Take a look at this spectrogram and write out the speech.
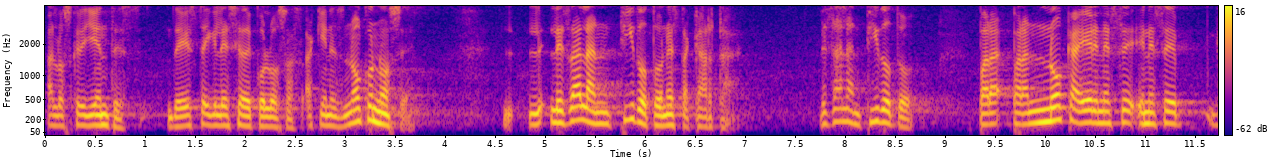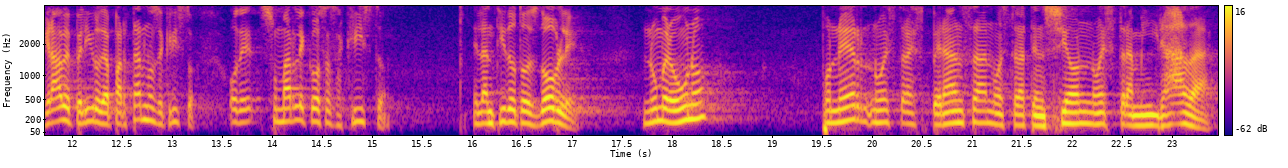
a los creyentes de esta iglesia de Colosas, a quienes no conoce, les da el antídoto en esta carta les da el antídoto para, para no caer en ese, en ese grave peligro de apartarnos de Cristo o de sumarle cosas a Cristo. El antídoto es doble. Número uno, poner nuestra esperanza, nuestra atención, nuestra mirada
